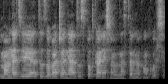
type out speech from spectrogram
Mam nadzieję do zobaczenia, do spotkania się w następnym konkursie.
